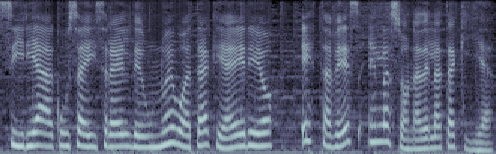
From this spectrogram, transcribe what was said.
Siria acusa a Israel de un nuevo ataque aéreo, esta vez en la zona de la taquilla.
